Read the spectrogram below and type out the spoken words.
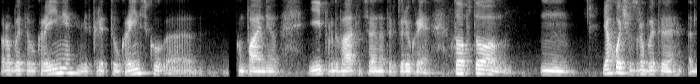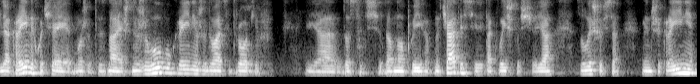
робити в Україні, відкрити українську е, компанію і продавати це на території України. Тобто я хочу зробити для країни, хоча я, може, ти знаєш, не живу в Україні вже 20 років. Я досить давно поїхав навчатися, і так вийшло, що я залишився в іншій країні.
